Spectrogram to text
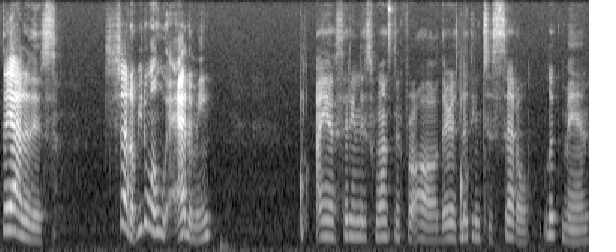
Stay out of this. Shut up. You the one who added me. I am setting this once and for all. There is nothing to settle. Look, man.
